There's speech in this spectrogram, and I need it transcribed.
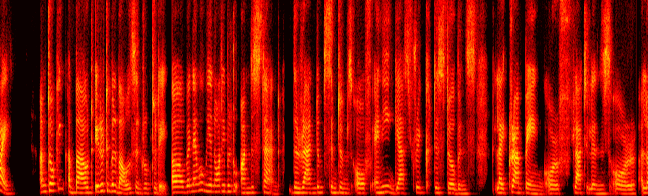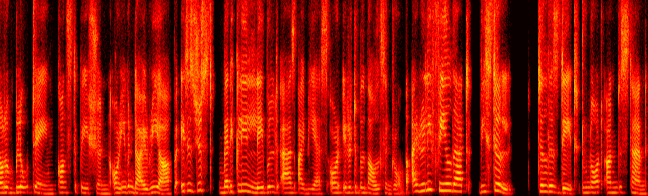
Hi, I'm talking about irritable bowel syndrome today. Uh, whenever we are not able to understand the random symptoms of any gastric disturbance, like cramping or flatulence or a lot of bloating, constipation, or even diarrhea, but it is just medically labeled as IBS or irritable bowel syndrome. I really feel that we still till this date do not understand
